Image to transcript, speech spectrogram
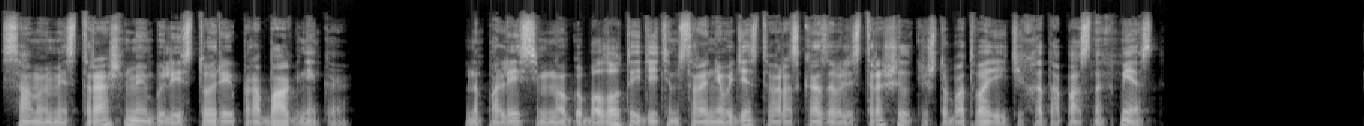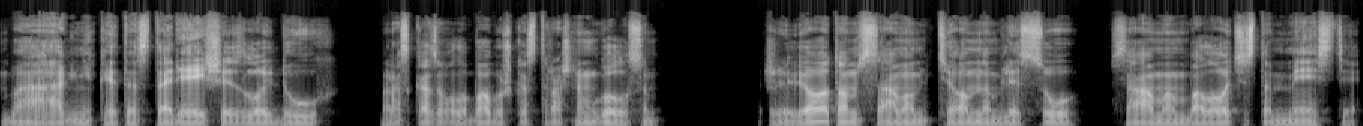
Самыми страшными были истории про багника. На Полесе много болота, и детям с раннего детства рассказывали страшилки, чтобы отводить их от опасных мест. «Багник — это старейший злой дух», — рассказывала бабушка страшным голосом. «Живет он в самом темном лесу, в самом болотистом месте.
